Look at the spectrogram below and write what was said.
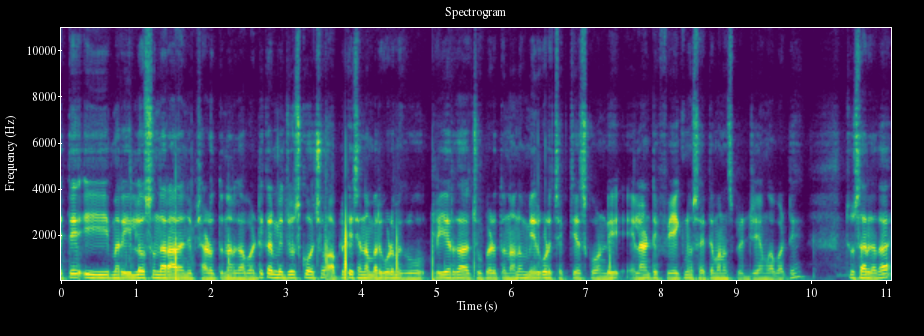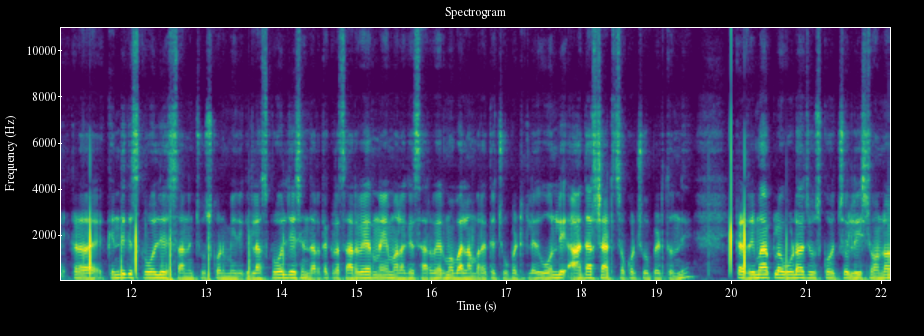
అయితే ఈ మరి ఇల్లు వస్తుందా రాదని చెప్పి అడుగుతున్నారు కాబట్టి ఇక్కడ మీరు చూసుకోవచ్చు. అప్లికేషన్ నెంబర్ కూడా మీకు క్లియర్గా చూపెడుతున్నాను. మీరు కూడా చెక్ చేసుకోండి. ఎలాంటి ఫేక్ న్యూస్ అయితే మనం స్ప్రెడ్ చేయం కాబట్టి. చూసారు కదా ఇక్కడ కిందికి స్క్రోల్ చేస్తాను చూసుకోండి మీది. ఇట్లా స్క్రోల్ చేసిన తర్వాత ఇక్కడ సర్వేర్ నేమ్ అలాగే సర్వేర్ మొబైల్ నెంబర్ అయితే చూపెట్టట్లేదు. ఓన్లీ ఆధార్ స్టాటస్ ఒకటి చూపెడుతుంది. ఇక్కడ రిమార్క్లో కూడా చూసుకోవచ్చు లీస్ట్ వన్లో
